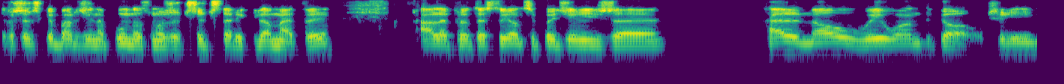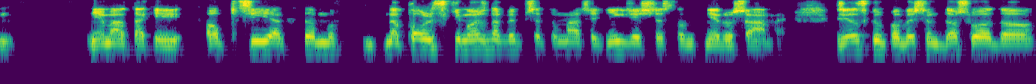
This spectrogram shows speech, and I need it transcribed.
troszeczkę bardziej na północ, może 3-4 kilometry, ale protestujący powiedzieli, że hell no, we won't go, czyli nie ma takiej opcji, jak to na polski można by przetłumaczyć, nigdzie się stąd nie ruszamy. W związku z powyższym doszło do,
